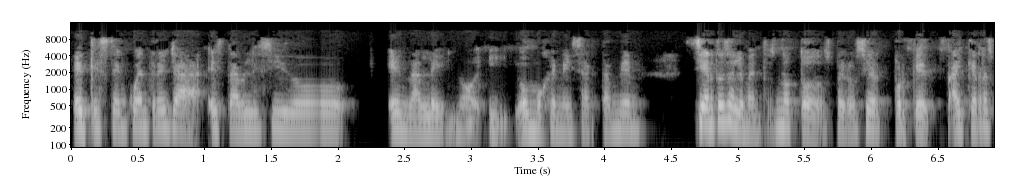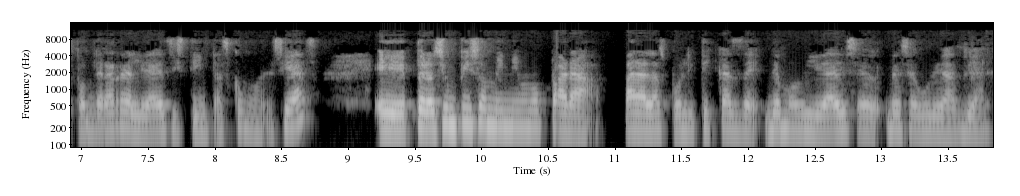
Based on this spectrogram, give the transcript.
el que se encuentre ya establecido en la ley, ¿no? Y homogeneizar también ciertos elementos, no todos, pero cierto, porque hay que responder a realidades distintas, como decías, eh, pero sí un piso mínimo para, para las políticas de, de movilidad y de seguridad vial.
